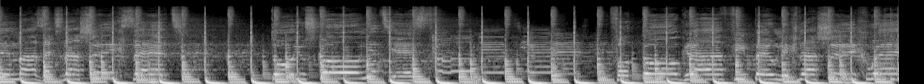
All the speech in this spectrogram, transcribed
wymazać z naszych serc. To już koniec jest. Fotografii pełnych naszych łez.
